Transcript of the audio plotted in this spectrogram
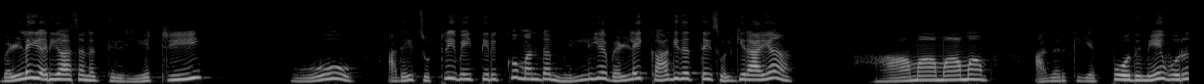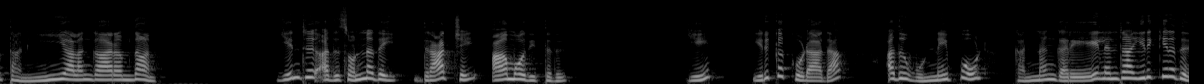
வெள்ளை அரியாசனத்தில் ஏற்றி ஓ அதை சுற்றி வைத்திருக்கும் அந்த மெல்லிய வெள்ளை காகிதத்தை சொல்கிறாயா? ஆமாமாமாம் அதற்கு எப்போதுமே ஒரு தனி அலங்காரம்தான். என்று அது சொன்னதை திராட்சை ஆமோதித்தது. ஏன்? இருக்கக்கூடாதா? அது உன்னைப்போல் கண்ணங்கரேல் என்றாயிருக்கிறது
